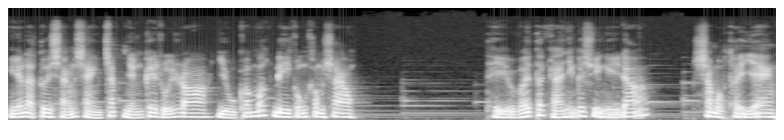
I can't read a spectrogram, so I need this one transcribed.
nghĩa là tôi sẵn sàng chấp nhận cái rủi ro dù có mất đi cũng không sao. Thì với tất cả những cái suy nghĩ đó, sau một thời gian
